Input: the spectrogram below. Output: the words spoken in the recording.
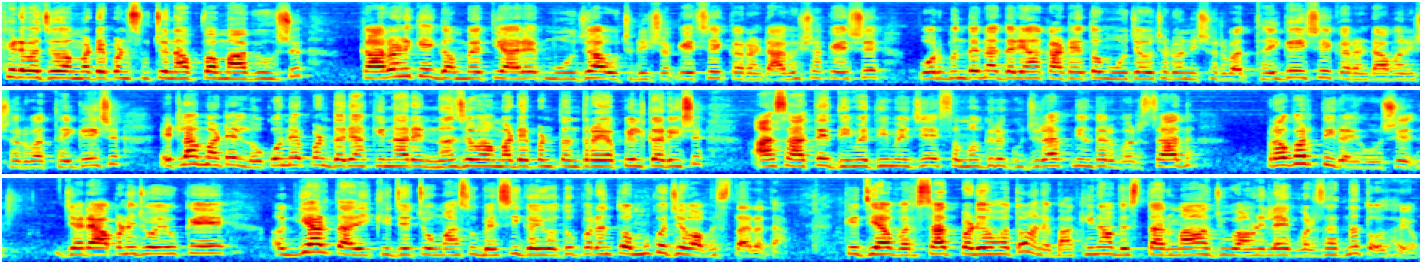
ખેડવા જવા માટે પણ સૂચન આપવામાં આવ્યું છે. કારણ કે ગમે ત્યારે મોજા ઉછળી શકે છે, કરંટ આવી શકે છે. પોરબંદરના દરિયાકાંઠે તો મોજા ઉછળવાની શરૂઆત થઈ ગઈ છે, કરંટ આવવાની શરૂઆત થઈ ગઈ છે. એટલા માટે લોકોને પણ દરિયા કિનારે ન જવા માટે પણ તંત્રએ અપીલ કરી છે. આ સાથે ધીમે ધીમે જે સમગ્ર ગુજરાતની અંદર વરસાદ પ્રવર્તી રહ્યો છે. જ્યારે આપણે જોયું કે અગિયાર તારીખે જે ચોમાસું બેસી ગયું હતું, પરંતુ અમુક જ એવા વિસ્તાર હતા કે જ્યાં વરસાદ પડ્યો હતો અને બાકીના વિસ્તારમાં હજુ વાવણી લાયક વરસાદ નહોતો થયો.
